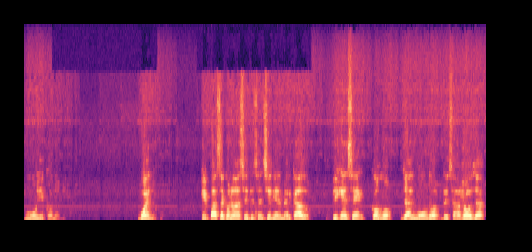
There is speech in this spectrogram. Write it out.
muy económicas. Bueno, ¿qué pasa con los aceites esenciales en el mercado? Fíjense cómo ya el mundo desarrolla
